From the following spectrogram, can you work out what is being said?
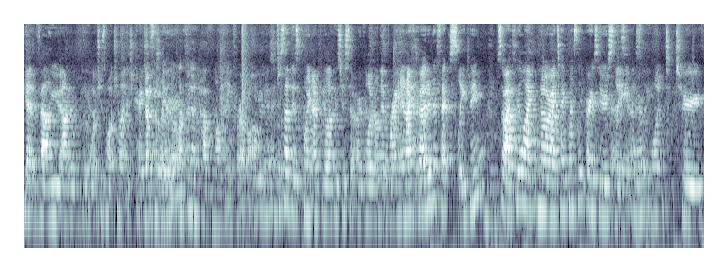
get value out of the, Yeah. what she's watching, like education. Definitely. They're not like going to have nothing forever. Yeah, just at this point, I feel like it's just an overload on their brain, and I heard it affects sleeping. Mm. So I feel like no, I take my sleep very seriously. Very I don't want to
